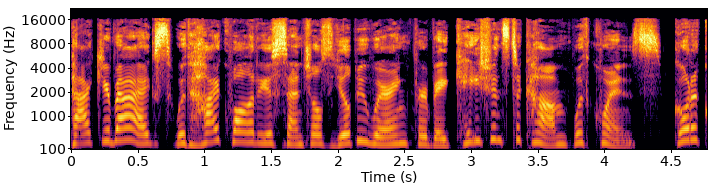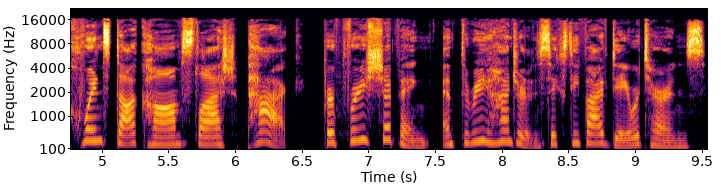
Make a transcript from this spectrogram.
Pack your bags with high-quality essentials you'll be wearing for vacations to come with Quince. Go to quince.com slash pack for free shipping and 365-day returns.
